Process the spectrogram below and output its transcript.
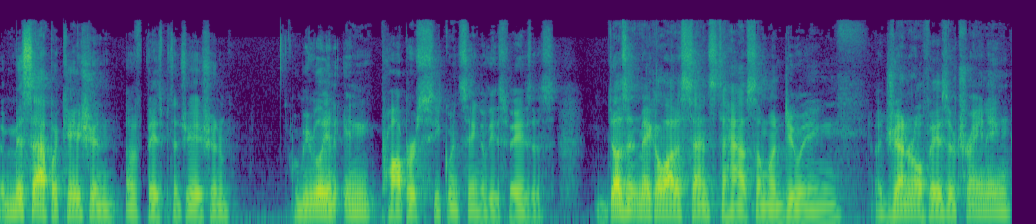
A misapplication of phase potentiation would be really an improper sequencing of these phases. Doesn't make a lot of sense to have someone doing a general phase of training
